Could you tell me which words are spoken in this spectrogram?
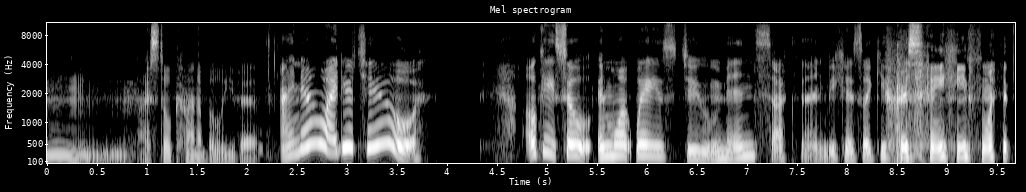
Hmm. I still kind of believe it. I know, I do too. Okay, so in what ways do men suck then? Because like you were saying with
